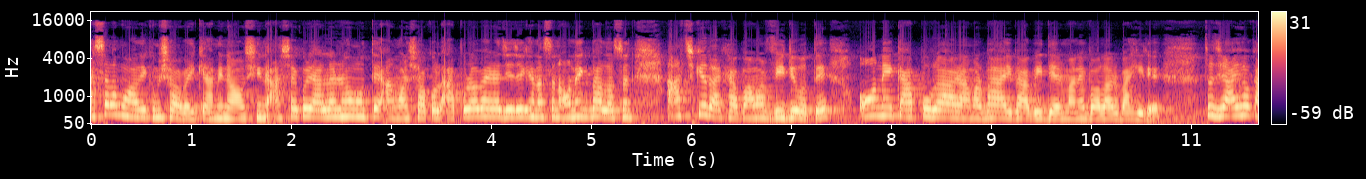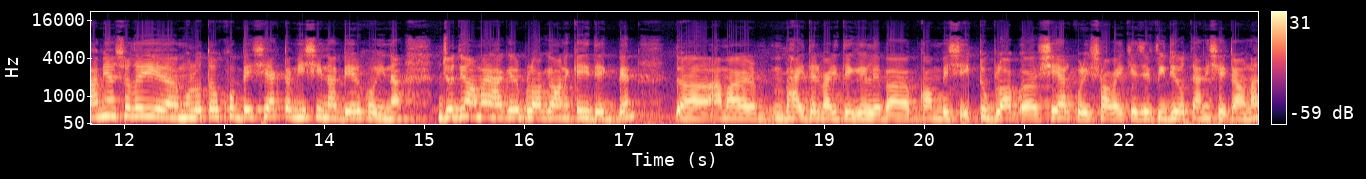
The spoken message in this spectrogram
আসসালামু আলাইকুম সবাইকে, আমি নওশিন। আশা করি আল্লাহর রহমতে আমার সকল আপুরা ভাইরা যে যেখানে আছেন অনেক ভালো আছেন। আজকে দেখাবো আমার ভিডিওতে অনেক আপুরা আর আমার ভাই, ভাবিদের মানে বলার বাহিরে। তো যাই হোক, আমি আসলে মূলত খুব বেশি একটা মিশি না, বের হই না। যদিও আমার আগের ব্লগে অনেকেই দেখবেন। আমার ভাইদের বাড়িতে গেলে বা কম বেশি একটু ব্লগ শেয়ার করি, সবাইকে যে ভিডিওতে আনি সেটাও না।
